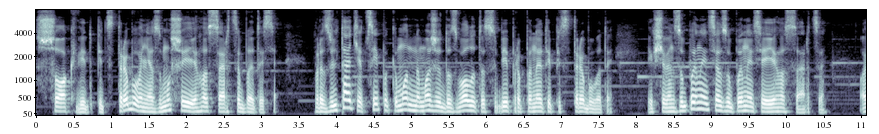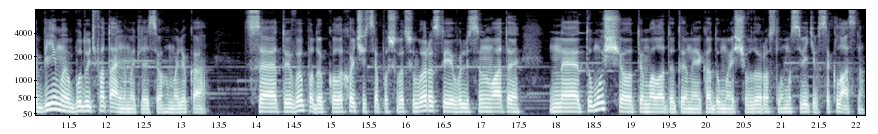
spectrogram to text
Шок від підстрибування змушує його серце битися. В результаті цей покемон не може дозволити собі припинити підстрибувати. Якщо він зупиниться, зупиниться його серце. Обійми будуть фатальними для цього малюка. Це той випадок, коли хочеться пошвидше вирости і еволюціонувати не тому, що ти мала дитина, яка думає, що в дорослому світі все класно,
